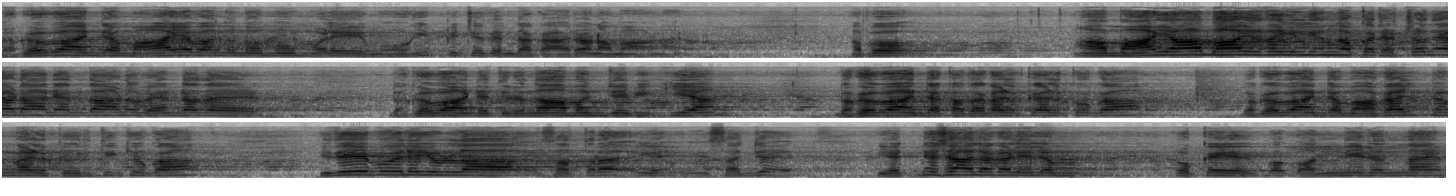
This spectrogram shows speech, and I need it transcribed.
ഭഗവാന്റെ മായ വന്ന് നമ്മളെ മോഹിപ്പിച്ചതിന്റെ കാരണമാണ്. അപ്പോൾ ആ മായാഭായതയിൽ നിന്നൊക്കെ രക്ഷ നേടാൻ എന്താണ് വേണ്ടത്? ഭഗവാന്റെ തിരുനാമം ജപിക്കുക ഭഗവാന്റെ കഥകൾ കേൾക്കുക ഭഗവാന്റെ മഹാത്മ്യങ്ങൾ കീർത്തിക്കുക. ഇതേപോലെയുള്ള സത്ര സജ്ജ യജ്ഞശാലകളിലും ഒക്കെ വന്നിരുന്ന്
